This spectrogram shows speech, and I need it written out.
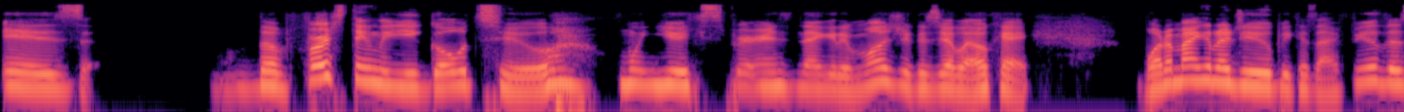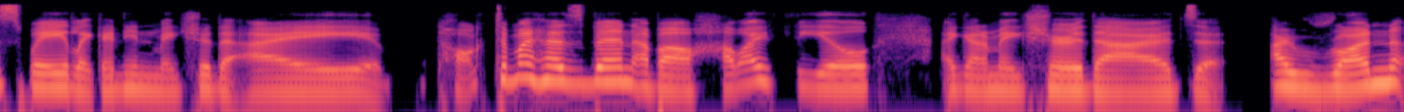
is the first thing that you go to when you experience negative emotion because you're like, okay, what am I going to do? Because I feel this way. Like, I need to make sure that I talk to my husband about how I feel. I got to make sure that I run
